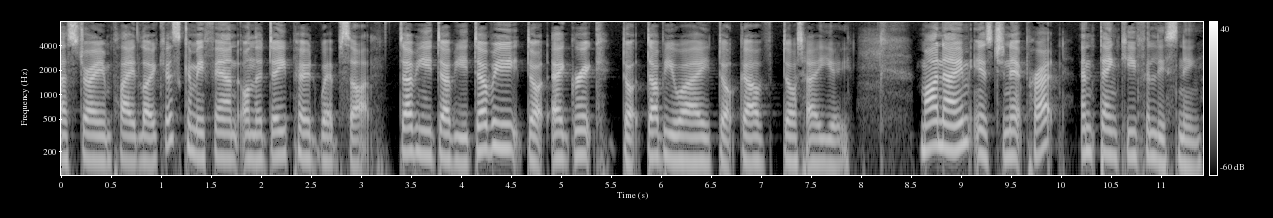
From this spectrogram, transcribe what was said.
Australian plague locusts can be found on the DPIRD website, www.agric.wa.gov.au. My name is Jeanette Pratt, and thank you for listening.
